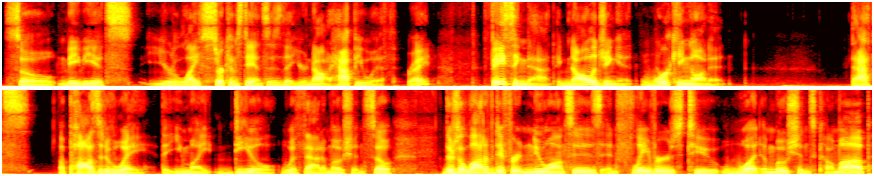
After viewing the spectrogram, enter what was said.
So maybe it's your life circumstances that you're not happy with, right? Facing that, acknowledging it, working on it. That's a positive way that you might deal with that emotion. So there's a lot of different nuances and flavors to what emotions come up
